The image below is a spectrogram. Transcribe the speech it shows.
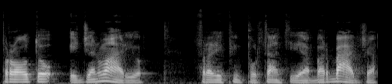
Proto e Januario, fra le più importanti della Barbagia,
